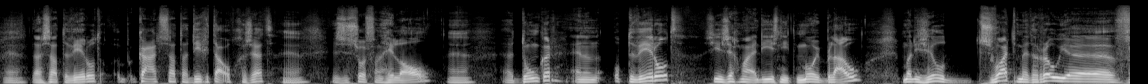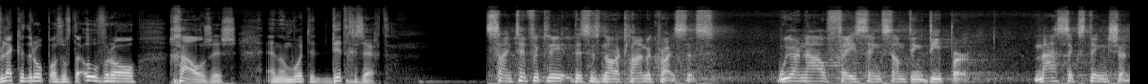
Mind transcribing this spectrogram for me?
Ja. Daar staat de wereldkaart staat daar digitaal opgezet. Ja. Het is een soort van heelal. Ja. Eh, donker. En dan op de wereld zie je zeg maar, die is niet mooi blauw. Maar die is heel zwart met rode vlekken erop. Alsof er overal chaos is. En dan wordt er dit gezegd. Scientifically, this is not a climate crisis. We are now facing something deeper mass extinction,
